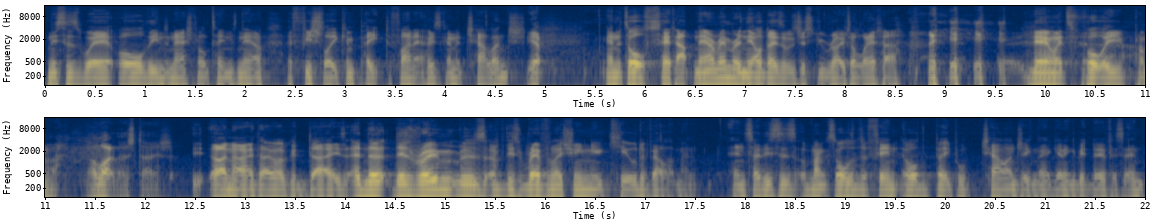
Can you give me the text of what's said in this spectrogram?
And this is where all the international teams now officially compete to find out who's going to challenge. Yep. And it's all set up now. Remember in the old days, it was just you wrote a letter. now it's fully. Prom- I like those days. I know they were good days, and the, there's rumours of this revolutionary new keel development, and so this is amongst all the defend, all the people challenging. They're getting a bit nervous, and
